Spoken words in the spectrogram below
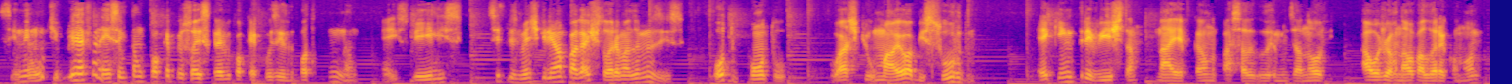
sem nenhum tipo de referência. Então, qualquer pessoa escreve qualquer coisa e ele bota. Não, é isso. Eles simplesmente queriam apagar a história, mais ou menos isso. Outro ponto, eu acho que o maior absurdo é que em entrevista, na época, ano passado, 2019, ao jornal Valor Econômico,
